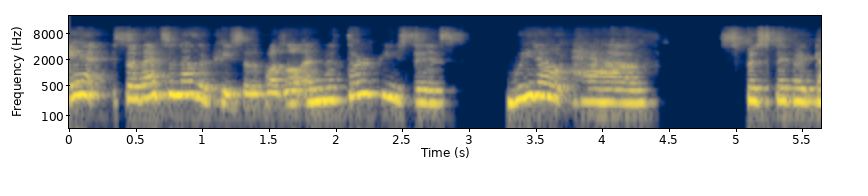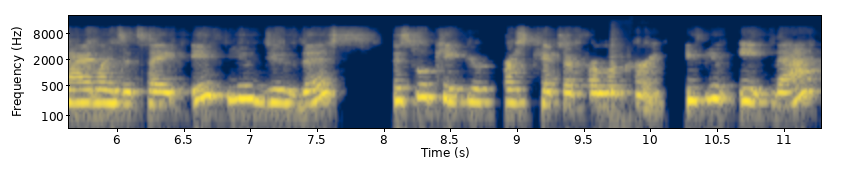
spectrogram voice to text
and so that's another piece of the puzzle. And the third piece is we don't have specific guidelines that say if you do this, this will keep your breast cancer from recurring. If you eat that,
